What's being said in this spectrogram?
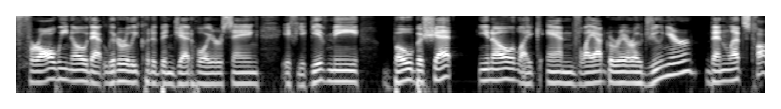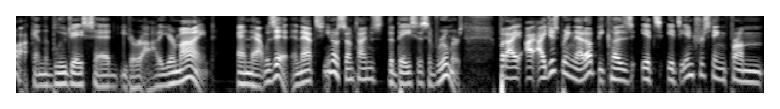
for all we know, that literally could have been Jed Hoyer saying, if you give me Bo Bichette, you know, like, and Vlad Guerrero Jr., then let's talk. And the Blue Jays said, you're out of your mind. And that was it. And that's, you know, sometimes the basis of rumors. But I, I just bring that up because it's it's interesting from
